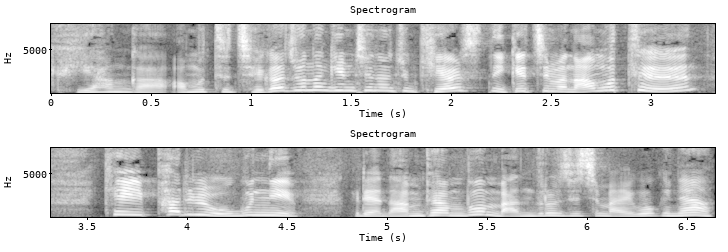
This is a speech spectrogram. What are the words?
귀한가? 아무튼 제가 주는 김치는 좀 귀할 수도 있겠지만, 아무튼, K8159님, 그래, 남편분 만들어주지 말고 그냥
